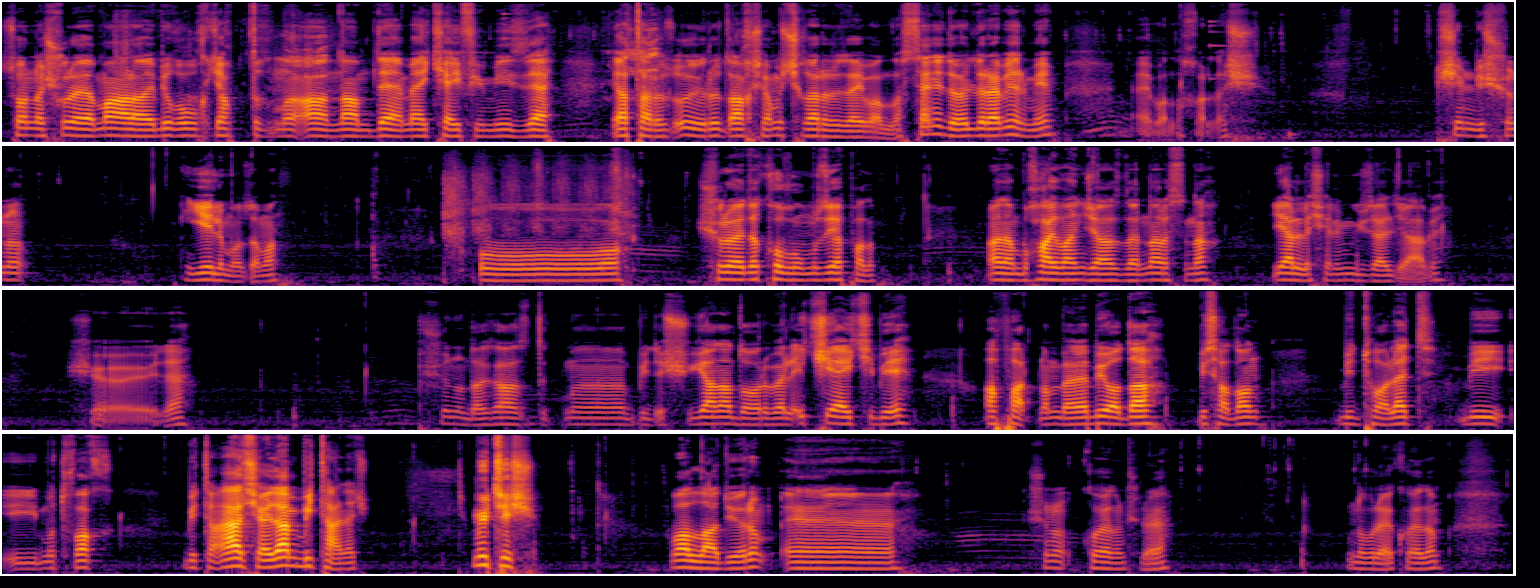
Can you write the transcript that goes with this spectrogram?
Sonra şuraya mağaraya bir kovuk yaptık mı anlam deme keyfimize. Yatarız uyuruz akşamı çıkarırız eyvallah. Seni de öldürebilir miyim? Eyvallah kardeş. Şimdi şunu yiyelim o zaman. Oo. Şuraya da kovuğumuzu yapalım. Anam bu hayvancağızların arasına yerleşelim güzelce abi. Şöyle. Şunu da gazdık mı? Bir de şu yana doğru böyle ikiye iki bir apartman böyle bir oda, bir salon, bir tuvalet, bir e, mutfak, bir tane her şeyden bir tane. Müthiş. Vallahi diyorum. Eee şunu koyalım şuraya. Bunu buraya koyalım.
